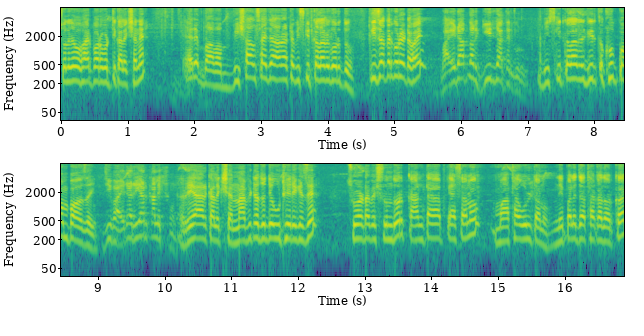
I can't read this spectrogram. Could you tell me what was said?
চলে যাব ভাইয়ের পরবর্তী কালেকশনে আরে বাবা বিশাল সাইজের আরও একটা বিস্কিট কালারের গরু তো। কি জাতের গরু এটা ভাই? ভাই এটা আপনার গির জাতের গরু। বিস্কিট কালারের গির তো খুব কম পাওয়া যায়। জি ভাই এটা রিয়ার কালেকশন রেয়ার কালেকশন নাভিটা যদিও উঠিয়ে রেখেছে চূড়াটা বেশ সুন্দর কানটা পেঁচানো মাথা উল্টানো। নেপালে যা থাকা দরকার।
